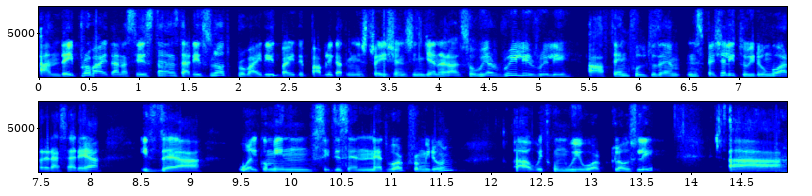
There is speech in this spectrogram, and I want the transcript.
And they provide an assistance that is not provided by the public administrations in general. So we are really, really uh, thankful to them, especially to Irungo Harrera Sarea. It's the uh, welcoming citizen network from Irun, uh, with whom we work closely. Uh,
